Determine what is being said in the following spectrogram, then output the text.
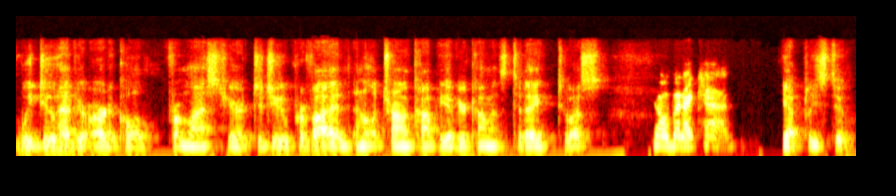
we do have your article from last year. Did you provide an electronic copy of your comments today to us? No, but I can. Yeah, please do.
